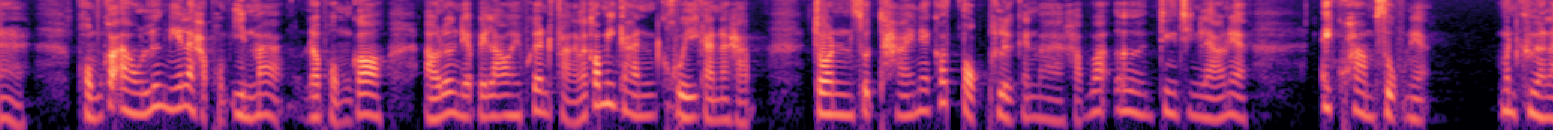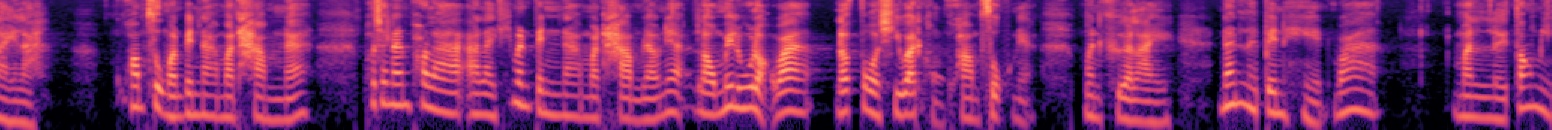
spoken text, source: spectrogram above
อ่าผมก็เอาเรื่องนี้แหละครับ ผมอินมาก แล้วผมก็เอาเรื่องนี้ไปเล่าให้เพื่อนฟัง แล้วก็มีการคุยกันนะครับ จนสุดท้ายเนี่ยก็ตกผลึกกันมาครับ ว่าเออจริง ๆ แล้วเนี่ยไอ้ความสุขเนี่ยมันคืออะไรล่ะ ความสุขมันเป็นนามธรรมนะ เพราะฉะนั้นพอเวลาอะไรที่มันเป็นนามธรรมแล้วเนี่ยเราไม่รู้หรอกว่าแล้วตัวชี้วัดของความสุขเนี่ยมันคืออะไร นั่นเลยเป็นเหตุว่ามันเลยต้องมี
